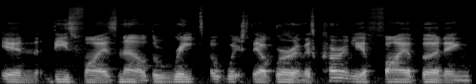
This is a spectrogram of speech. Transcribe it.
in these fires now. The rate at which they are growing. There's currently a fire burning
